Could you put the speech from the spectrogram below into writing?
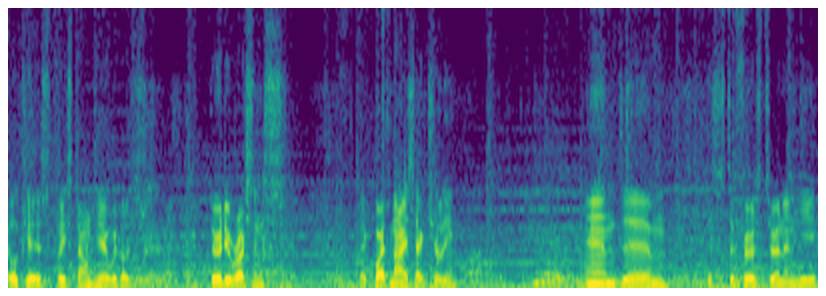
Ilka is placed down here with us dirty Russians. They're quite nice actually. And um, this is the first turn and he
